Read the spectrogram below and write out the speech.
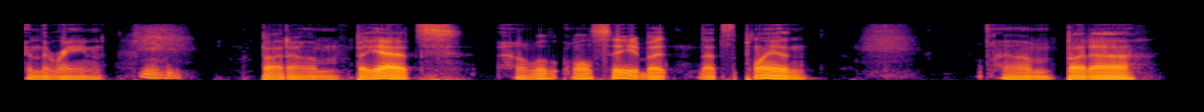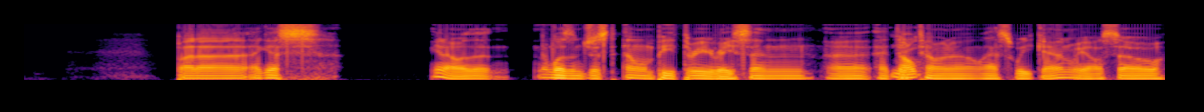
in the rain. But um, but yeah, it's uh, we'll we'll see. But that's the plan. Um, but uh, but uh, I guess you know the it wasn't just LMP3 racing uh, at Nope. Daytona last weekend. We also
